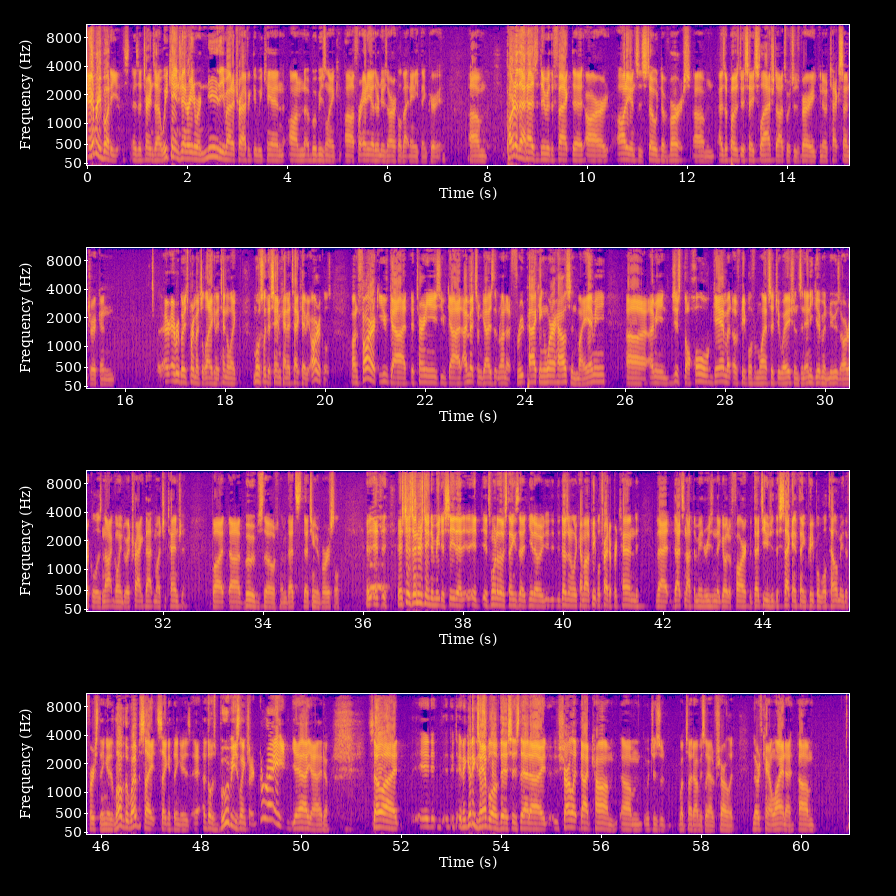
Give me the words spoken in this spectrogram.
everybody is. As it turns out, we can't generate anywhere near the amount of traffic that we can on a boobies link uh, for any other news article about anything. Period. Um, part of that has to do with the fact that our audience is so diverse, um, as opposed to say Slashdot's, which is very you know tech centric and everybody's pretty much alike, and they tend to like mostly the same kind of tech heavy articles. On Fark, you've got attorneys, you've got I met some guys that run a fruit packing warehouse in Miami. Uh, I mean, just the whole gamut of people from life situations, and any given news article is not going to attract that much attention. But uh, boobs, though, I mean, that's that's universal it, it, it's just interesting to me to see that it, it's one of those things that you know it doesn't really come out. People try to pretend that that's not the main reason they go to FARK, but that's usually the second thing people will tell me. The first thing is love the website. Second thing is eh, those boobies links are great. Yeah, yeah, I know. So, uh, and a good example of this is that uh, Charlotte.com, um, which is a website obviously out of Charlotte, North Carolina, um,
